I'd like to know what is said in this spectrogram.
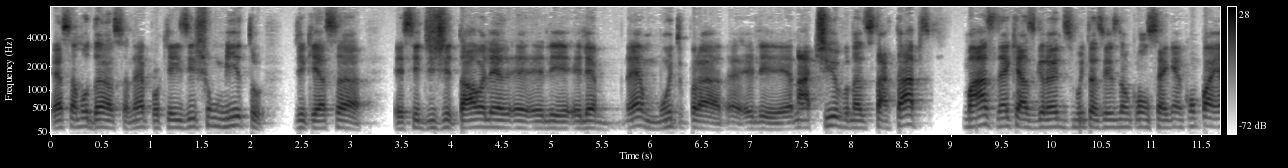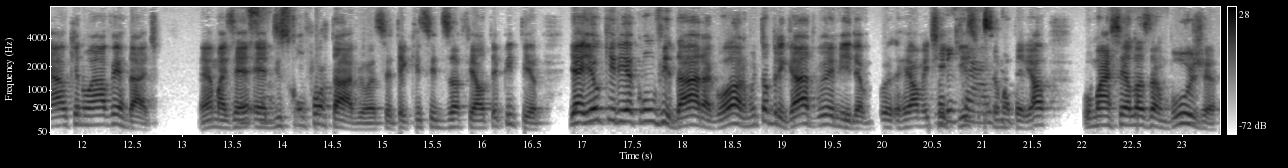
essa mudança, né, porque existe um mito de que essa esse digital ele é, é, ele, ele é né, muito para ele é nativo nas startups, mas né, que as grandes muitas vezes não conseguem acompanhar, o que não é a verdade. Né? Mas é, é desconfortável, você tem que se desafiar o tempo inteiro. E aí eu queria convidar agora, muito obrigado, viu, Emília? Realmente riquíssimo seu material. O Marcelo Zambuja,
